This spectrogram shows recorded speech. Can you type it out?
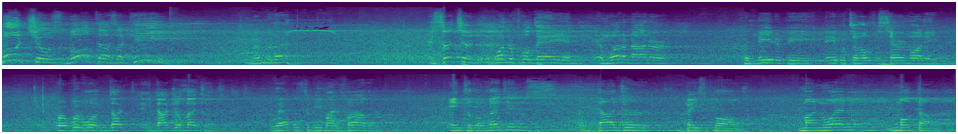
Muchos motas aquí. Remember that? It's such a wonderful day and, and what an honor for me to be able to hold the ceremony where we will induct a Dodger legend who happens to be my father into the legends of Dodger baseball, Manuel Mota.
